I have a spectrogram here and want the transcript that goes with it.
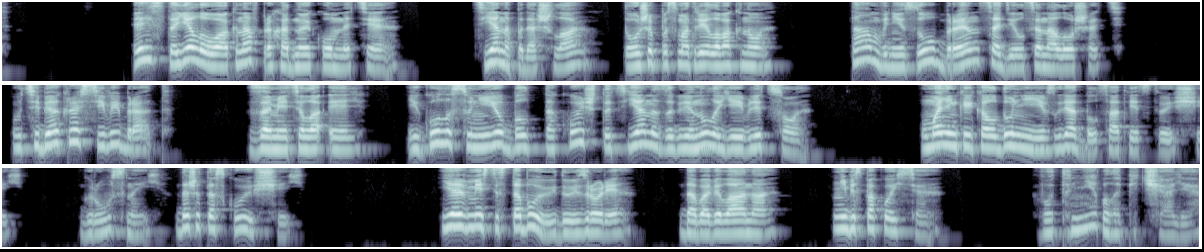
Эль стояла у окна в проходной комнате. Тьяна подошла, тоже посмотрела в окно. Там внизу Брен садился на лошадь. «У тебя красивый брат», — заметила Эль и голос у нее был такой, что Тьяна заглянула ей в лицо. У маленькой колдуньи и взгляд был соответствующий. Грустный, даже тоскующий. «Я вместе с тобой уйду из Рори», — добавила она. «Не беспокойся». Вот не было печали.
